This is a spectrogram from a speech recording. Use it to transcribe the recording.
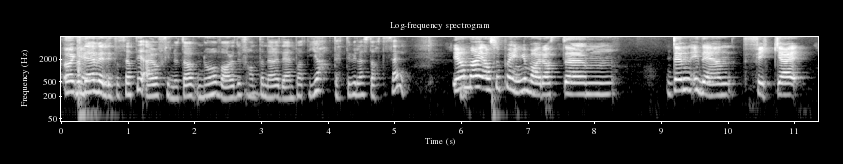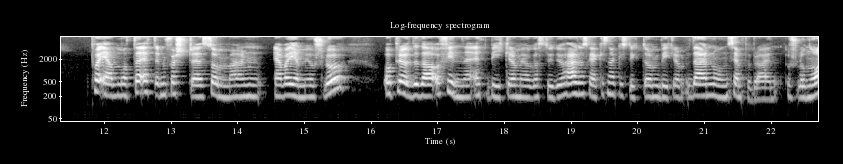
Okay. Men det jeg er veldig interessert i, er å finne ut av når var det du fant den der ideen på at ja, dette vil jeg starte selv. Ja, nei, altså Poenget var at um, den ideen fikk jeg på en måte etter den første sommeren jeg var hjemme i Oslo. Og prøvde da å finne et Bikram yogastudio her. Nå skal jeg ikke snakke stygt om Bikram. Det er noen kjempebra i Oslo nå,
